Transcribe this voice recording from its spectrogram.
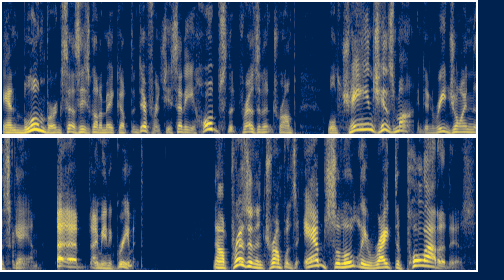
And Bloomberg says he's going to make up the difference. He said he hopes that President Trump will change his mind and rejoin the scam. Uh, I mean, agreement. Now, President Trump was absolutely right to pull out of this.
